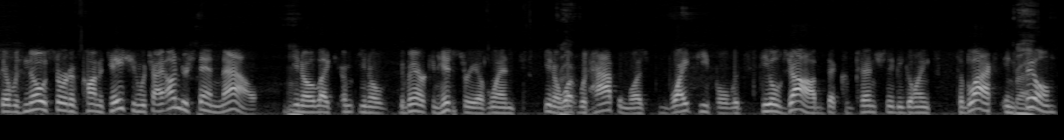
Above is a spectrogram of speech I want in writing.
there was no sort of connotation, which I understand now. You know, like um, you know, the American history of when you know what would happen was white people would steal jobs that could potentially be going to blacks in Right. film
